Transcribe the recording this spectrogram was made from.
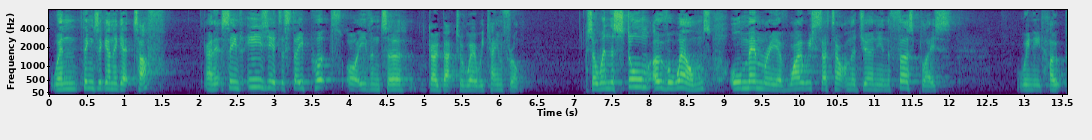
when things are going to get tough, and it seems easier to stay put or even to go back to where we came from. So, when the storm overwhelms all memory of why we set out on the journey in the first place, we need hope.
